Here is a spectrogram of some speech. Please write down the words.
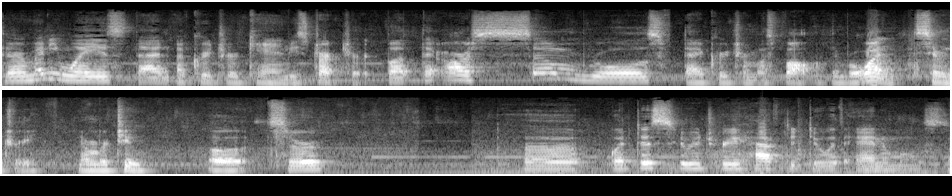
There are many ways that a creature can be structured, but there are some rules that a creature must follow. Number one, symmetry. Number two, uh, sir? Uh, what does symmetry have to do with animals?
